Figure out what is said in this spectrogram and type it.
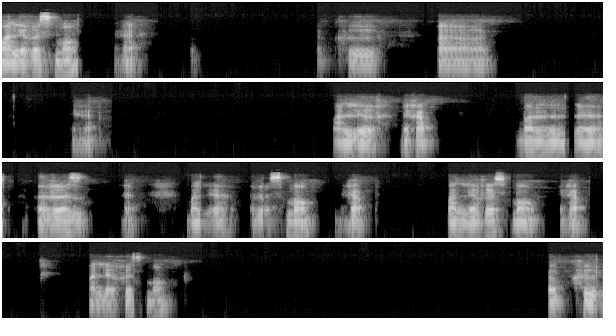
malheureusement นะฮะก็คือเอ่อนะฮะมันเลอนะครับ มันเลอเรสมันเลอเรสมองนะครับ มันเลอเรสมองนะครับ มันเลอเรสมอง ก็คือ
